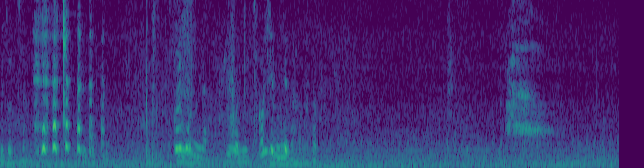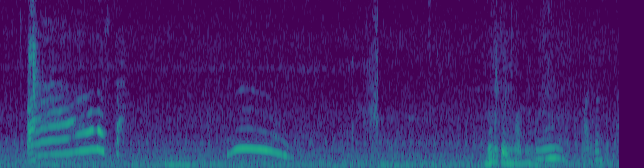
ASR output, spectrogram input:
그 좋지. 꽃입니다. 꽃입니다. 아, 맛있다. 음, 너무 조용하다. 음, 완전 좋다.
